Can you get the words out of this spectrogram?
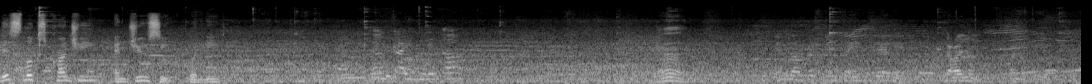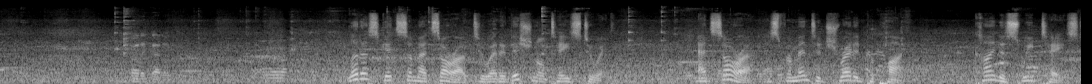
This looks crunchy and juicy when eaten. Let us get some atsara to add additional taste to it. Atsara is fermented shredded papaya. Kinda sweet taste.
